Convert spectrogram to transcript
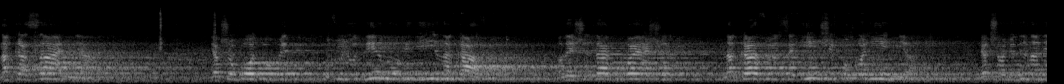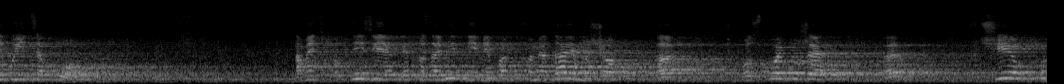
наказання. Якщо Бог любить цю людину, він її наказує. Але ще так буває, що наказуються інші покоління, якщо людина не боїться Бога. Навіть в книзі Ветхозавітній ми пам'ятаємо, що е, Господь дуже е, вчив е,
